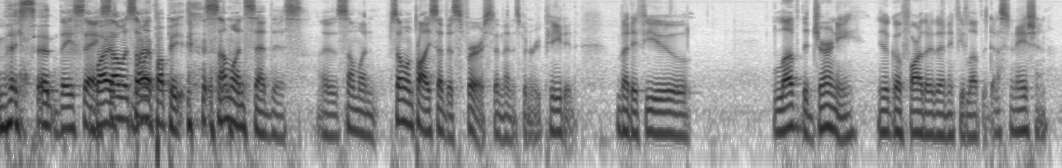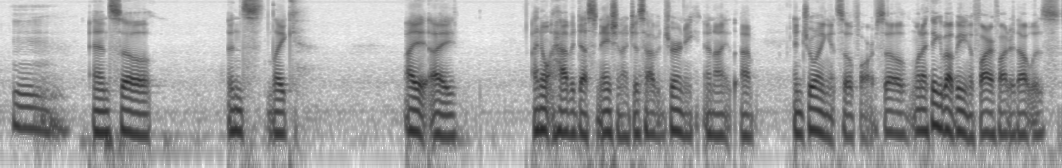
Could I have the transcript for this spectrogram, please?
they said they say buy, someone, a, buy a puppy. someone said this. Uh, someone someone probably said this first, and then it's been repeated. But if you love the journey, you'll go farther than if you love the destination. Hmm. And so, and like, I I I don't have a destination. I just have a journey, and I I'm enjoying it so far. So when I think about being a firefighter, that was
